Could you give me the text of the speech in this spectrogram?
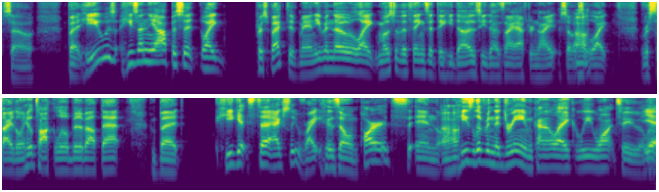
So, but he was he's on the opposite like perspective, man. Even though like most of the things that he does, he does night after night. So it's uh-huh. like recital. He'll talk a little bit about that, but he gets to actually write his own parts, and uh-huh. he's living the dream, kind of like we want to. A Yeah.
